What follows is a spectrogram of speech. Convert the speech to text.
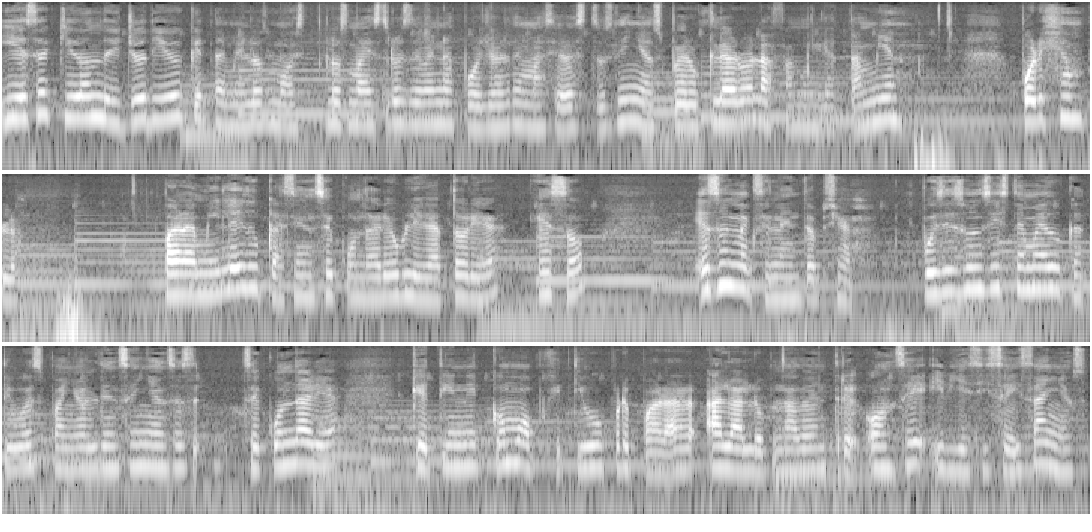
Y es aquí donde yo digo que también los, los maestros deben apoyar demasiado a estos niños, pero claro a la familia también. Por ejemplo, para mí la educación secundaria obligatoria, eso, es una excelente opción, pues es un sistema educativo español de enseñanza secundaria que tiene como objetivo preparar al alumnado entre 11 y 16 años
